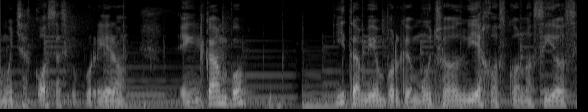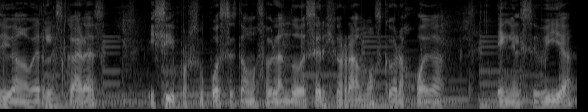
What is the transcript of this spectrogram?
muchas cosas que ocurrieron en el campo y también porque muchos viejos conocidos se iban a ver las caras. Y sí, por supuesto, estamos hablando de Sergio Ramos, que ahora juega en el Sevilla,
